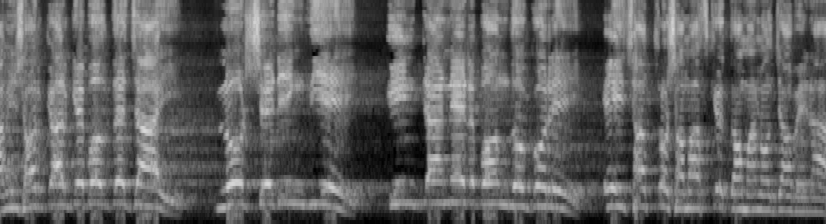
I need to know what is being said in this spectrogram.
আমি সরকারকে বলতে চাই লোডশেডিং দিয়ে ইন্টারনেট বন্ধ করে এই ছাত্র সমাজকে দমানো যাবে না।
